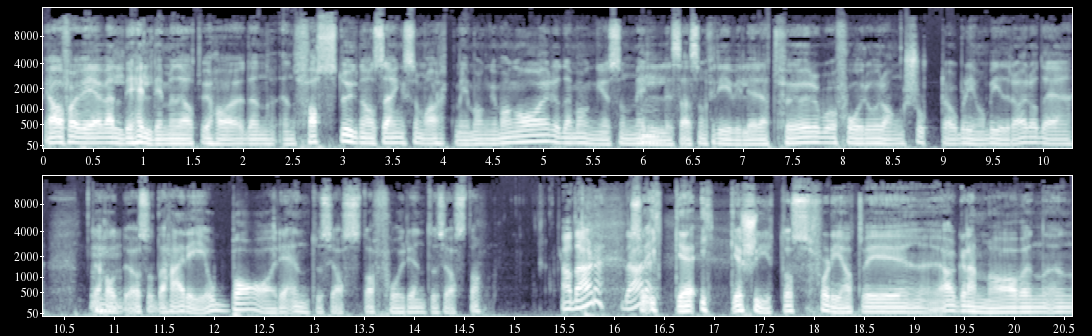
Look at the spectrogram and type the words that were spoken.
ja, for vi er veldig heldige med det at vi har den, en fast dugnadsgjeng som har vært med i mange, mange år. Og det er mange som melder seg som frivillige rett før og får oransje skjorte og blir med og bidrar. Og det, det, hadde, altså, det her er jo bare entusiaster for entusiaster. Ja, det er det. det, er Så ikke, ikke skyt oss fordi at vi ja, glemmer av en, en,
